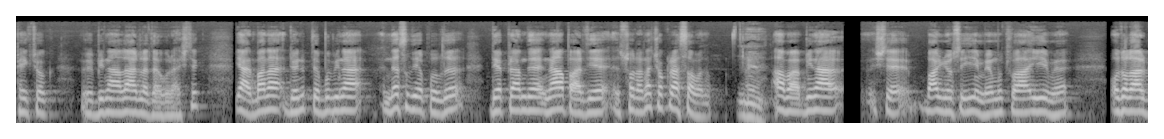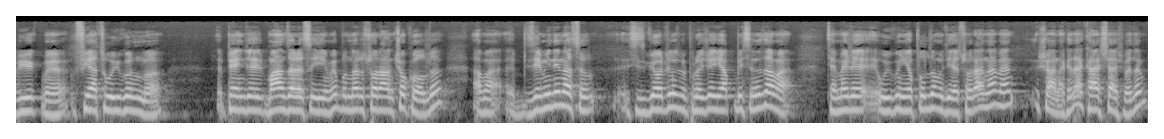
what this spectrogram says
pek çok e, binalarla da uğraştık. Yani bana dönüp de bu bina nasıl yapıldı, depremde ne yapar diye sorana çok rastlamadım. Evet. Ama bina işte banyosu iyi mi, mutfağı iyi mi, Odalar büyük mü? Fiyatı uygun mu? Pencere manzarası iyi mi? Bunları soran çok oldu. Ama e, zemini nasıl? Siz gördüğünüz bir projeyi yapmışsınız ama temeli uygun yapıldı mı diye soranla ben şu ana kadar karşılaşmadım.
